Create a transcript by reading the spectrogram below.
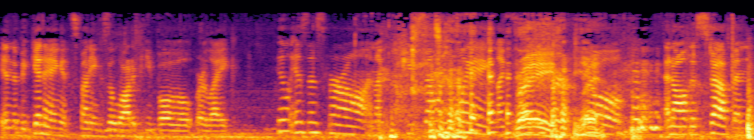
in the beginning, it's funny because a lot of people were like, who is this girl? And like, she's so annoying. And like, what is Right, her deal? And all this stuff. And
